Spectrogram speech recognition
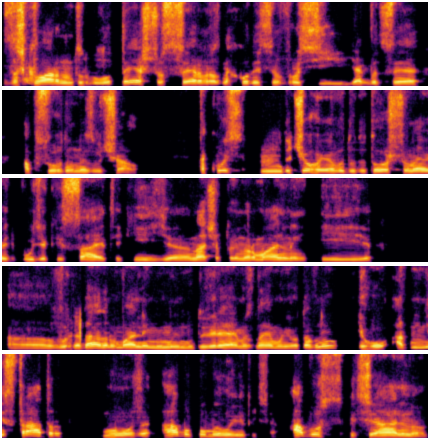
Зашкварним тут було те, що сервер знаходиться в Росії, як би це абсурдно не звучало. Так ось до чого я веду? До того, що навіть будь-який сайт, який, начебто, і нормальний і виглядає нормальним, і ми йому довіряємо, знаємо його давно. Його адміністратор може або помилитися, або спеціально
